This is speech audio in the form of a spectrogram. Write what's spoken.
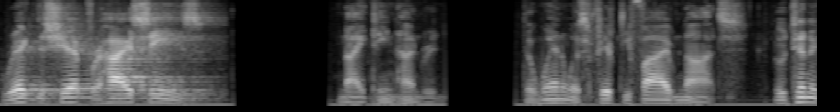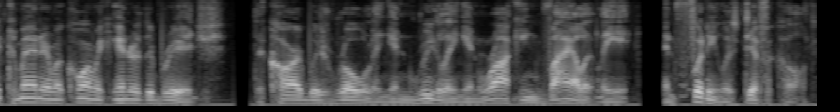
Rig the ship for high seas. 1900. The wind was 55 knots. Lieutenant Commander McCormick entered the bridge. The card was rolling and reeling and rocking violently, and footing was difficult.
